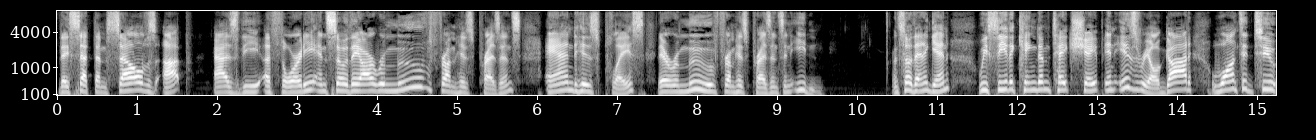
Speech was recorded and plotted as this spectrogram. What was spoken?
They set themselves up as the authority, and so they are removed from his presence and his place. They're removed from his presence in Eden. And so then again, we see the kingdom take shape in Israel. God wanted to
